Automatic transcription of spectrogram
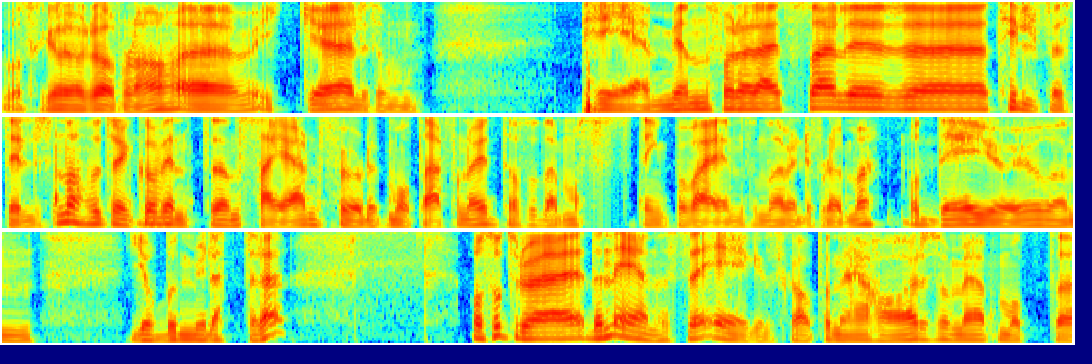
Hva skal jeg kalle for noe? Eh, ikke liksom premien for å reise deg, eller eh, tilfredsstillelsen. da. Du trenger ikke å vente den seieren før du på en måte er fornøyd. Altså Det er masse ting på veien som du er veldig fornøyd med, og det gjør jo den jobben mye lettere. Og så tror jeg den eneste egenskapen jeg har som jeg på en måte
